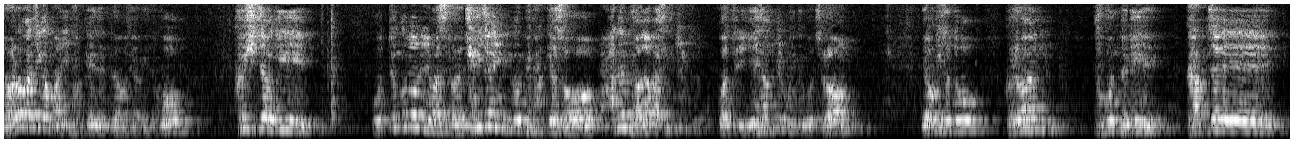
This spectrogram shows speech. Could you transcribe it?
여러 가지가 많이 바뀌어야 된다고 생각이 들고 그 시작이 뭐 뜬금없는 말씀은 최저임금이 바뀌어서 많은 변화가 생길 것들이 예상되고 있는 것처럼 여기서도 그러한 부분들이 각자의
